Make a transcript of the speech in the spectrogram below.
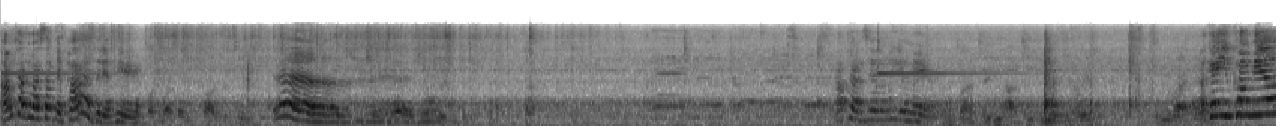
I'm talking about something positive here. I'm talking about something positive too. Ugh. You shaking ass, you don't listen to it. I'm trying to tell him we getting married. I'm trying to tell you how to teach the next generation. You right Can you come here?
